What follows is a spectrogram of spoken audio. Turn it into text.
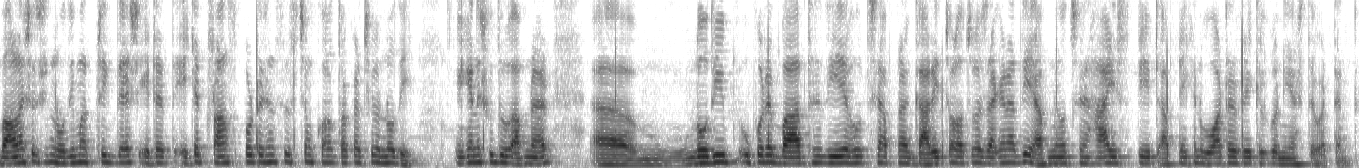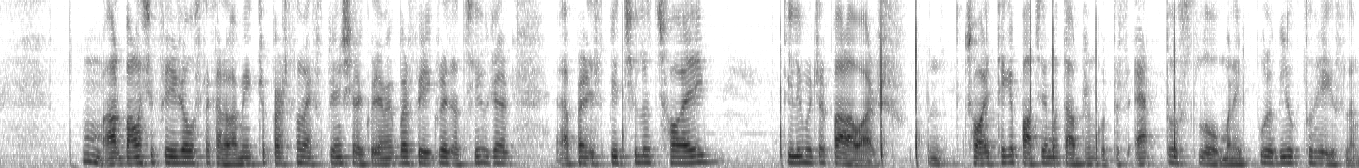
বাংলাদেশ হচ্ছে নদীমাতৃক দেশ এটা এটা ট্রান্সপোর্টেশন সিস্টেম করা দরকার ছিল নদী। এখানে শুধু আপনার নদী উপরে বাঁধ দিয়ে হচ্ছে আপনার গাড়ি চলাচলের জায়গা না দিয়ে আপনি হচ্ছে হাই স্পিড আপনি এখানে ওয়াটার ভেহিকেলগুলো নিয়ে আসতে পারতেন। আর বাংলাদেশের ফেরির অবস্থা খারাপ। আমি একটা পার্সোনাল এক্সপিরিয়েন্স শেয়ার করি। আমি একবার ফেরি করে যাচ্ছি, ওটার আপনার স্পিড ছিল ছয় কিলোমিটার পার আওয়ার ছয় থেকে পাঁচের মধ্যে আপডাউন করতেছে। এত স্লো মানে পুরো বিরক্ত হয়ে গেছিলাম।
